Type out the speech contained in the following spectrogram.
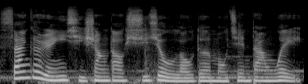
三个人一起上到十九楼的某间单位，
